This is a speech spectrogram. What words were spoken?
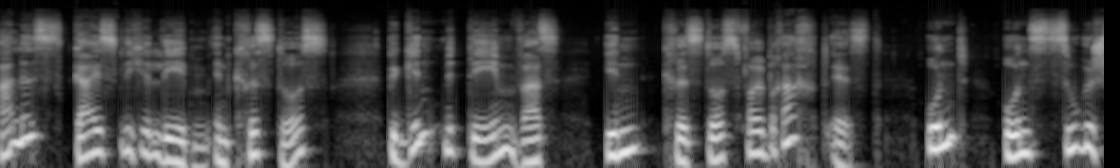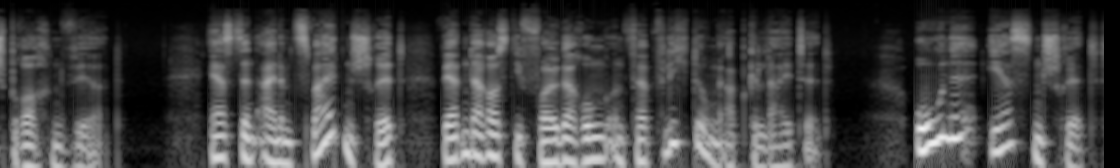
Alles geistliche Leben in Christus beginnt mit dem, was in Christus vollbracht ist und uns zugesprochen wird. Erst in einem zweiten Schritt werden daraus die Folgerungen und Verpflichtungen abgeleitet. Ohne ersten Schritt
